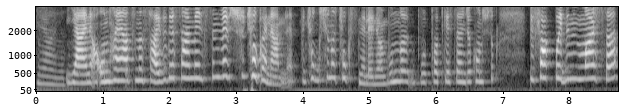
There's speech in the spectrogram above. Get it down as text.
Yani. Yani onun hayatına saygı göstermelisin ve şu çok önemli. Çok şuna çok sinirleniyorum. Bunu da bu podcast'ten önce konuştuk. Bir fuck buddy'nin varsa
